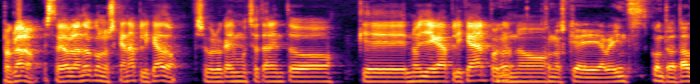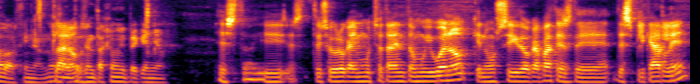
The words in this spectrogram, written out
pero claro, estoy hablando con los que han aplicado. Seguro que hay mucho talento que no llega a aplicar porque Bueno, no... Con los que habéis contratado al final, ¿no? Claro. Es un porcentaje muy pequeño. Estoy, estoy seguro que hay mucho talento muy bueno que no hemos sido capaces de, de explicarle,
